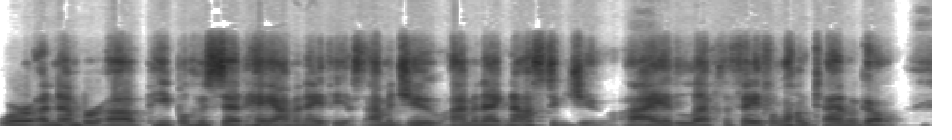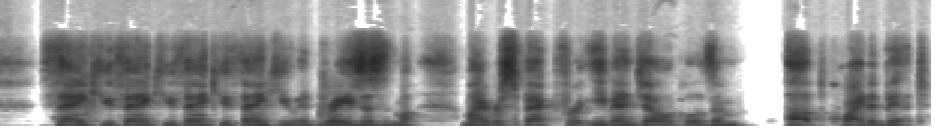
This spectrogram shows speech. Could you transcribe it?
were a number of people who said, Hey, I'm an atheist. I'm a Jew. I'm an agnostic Jew. I had left the faith a long time ago. Thank you, thank you, thank you, thank you. It raises my, my respect for evangelicalism up quite a bit.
